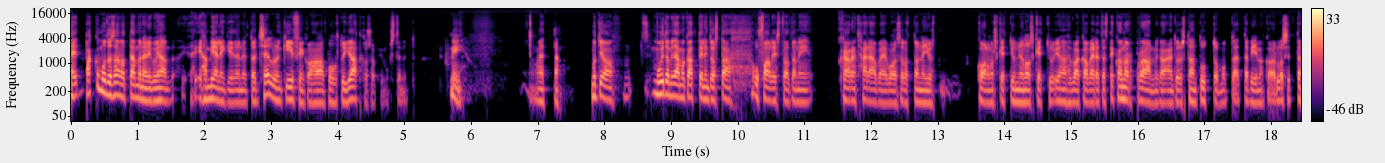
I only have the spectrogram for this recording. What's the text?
Hei, pakko muuten sanoa tämmöinen niin ihan, ihan mielenkiintoinen, että Celurin Kiffin kohdalla on puhuttu jatkosopimuksesta nyt. Niin. Että, mutta joo, muita mitä mä kattelin tuosta Ufalistalta, niin Garrett Hadaway voisi olla tuonne just kolmosketju, nelosketju, ihan hyvä kaveri. Sitten Conor Brown, mikä on entuudestaan tuttu, mutta että viime kaudella sitten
